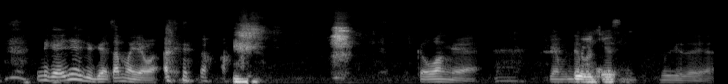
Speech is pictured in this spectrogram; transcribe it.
ini kayaknya juga sama ya, Pak. ke uang ya. Yang udah gitu ya.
